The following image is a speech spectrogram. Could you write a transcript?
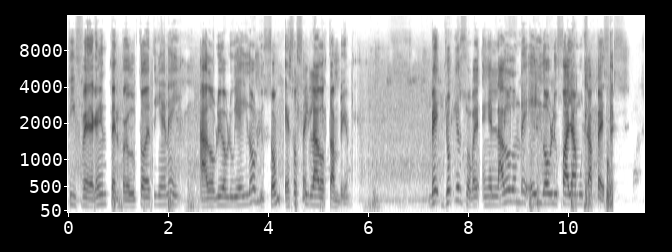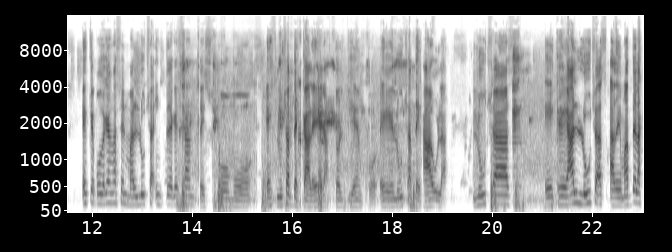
diferente el producto de TNA a WWE y W son esos seis lados también. Ve, yo pienso, ve, en el lado donde AEW falla muchas veces, es que podrían hacer más luchas interesantes como luchas de escaleras todo el tiempo, eh, luchas de jaula, luchas, eh, crear luchas, además de las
